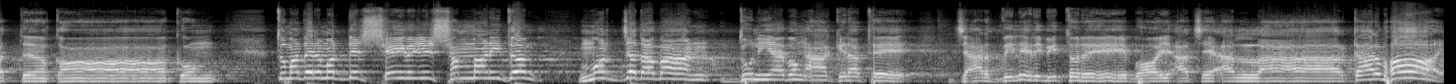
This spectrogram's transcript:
আতকাকুম। তোমাদের মধ্যে সেই বেশি সম্মানিত, মর্যাদাবান দুনিয়া এবং আখিরাতে যার দিলের ভিতরে ভয় আছে আল্লাহর। কার ভয়?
